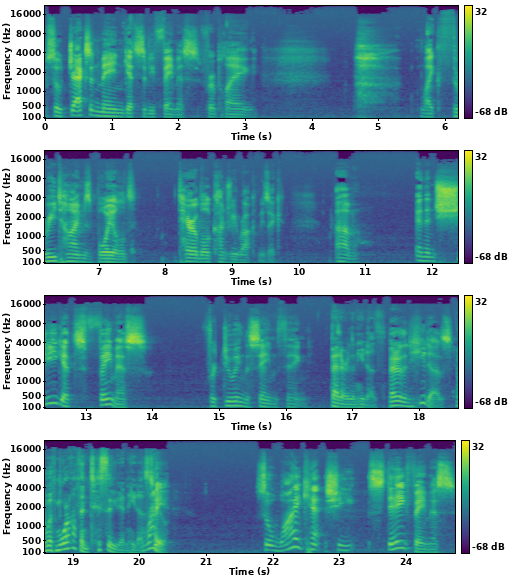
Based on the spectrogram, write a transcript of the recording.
so Jackson Maine gets to be famous for playing like three times boiled, terrible country rock music, um, and then she gets famous for doing the same thing better than he does, better than he does. and with more authenticity than he does. Right. Too. So why can't she stay famous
